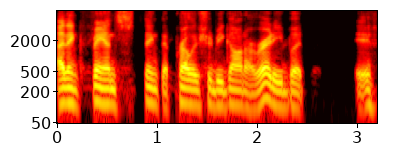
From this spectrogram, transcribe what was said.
I think fans think that Preller should be gone already, but if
